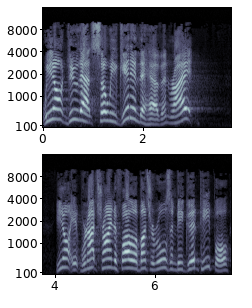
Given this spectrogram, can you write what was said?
We don't do that so we get into heaven, right? You know, it, we're not trying to follow a bunch of rules and be good people.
